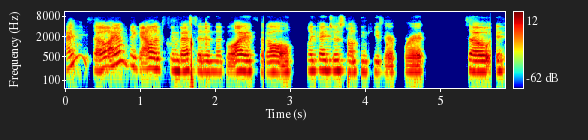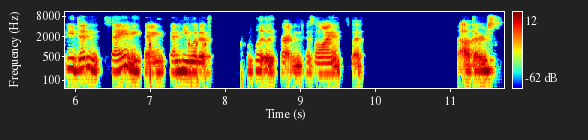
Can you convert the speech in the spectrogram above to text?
I think so. I don't think Alec's invested in the Goliaths at all. Like, I just don't think he's there for it. So, if he didn't say anything, then he would have completely threatened his alliance with the others.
